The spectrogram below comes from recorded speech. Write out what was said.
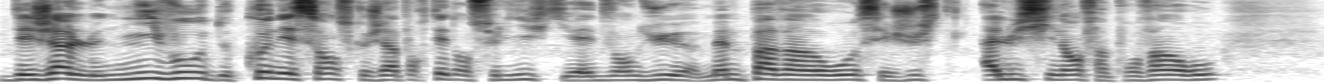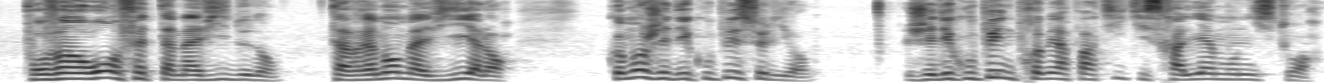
Déjà, le niveau de connaissance que j'ai apporté dans ce livre qui va être vendu euh, même pas 20 euros, c'est juste hallucinant. Enfin, pour 20 euros. Pour 20 euros, en fait, tu as ma vie dedans. Tu as vraiment ma vie. Alors, comment j'ai découpé ce livre? J'ai découpé une première partie qui sera liée à mon histoire.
